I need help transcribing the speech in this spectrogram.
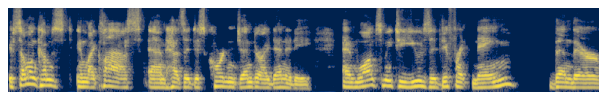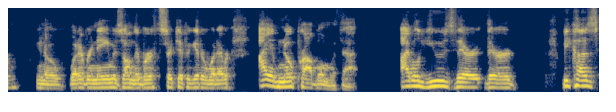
if someone comes in my class and has a discordant gender identity and wants me to use a different name than their you know whatever name is on their birth certificate or whatever i have no problem with that. I will use their their because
